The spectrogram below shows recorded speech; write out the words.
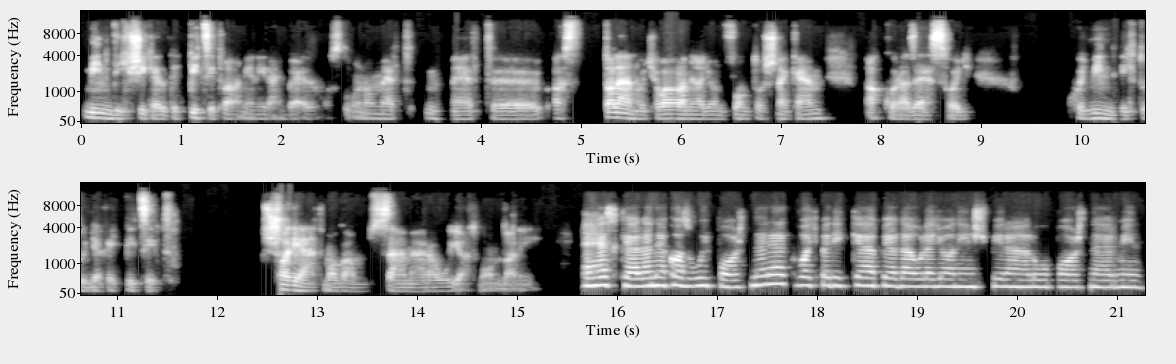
mindig sikerült egy picit valamilyen irányba elmozdulnom, mert, mert azt talán, hogyha valami nagyon fontos nekem, akkor az ez, hogy, hogy mindig tudjak egy picit saját magam számára újat mondani. Ehhez kellenek az új partnerek, vagy pedig kell például egy olyan inspiráló partner, mint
